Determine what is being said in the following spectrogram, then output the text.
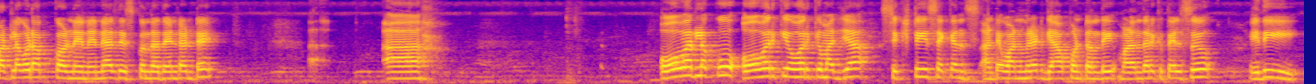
పట్ల కూడా కొన్ని నిర్ణయాలు తీసుకుంది. అదేంటంటే ఓవర్లకు ఓవర్కి ఓవర్కి మధ్య సిక్స్టీ సెకండ్స్ అంటే వన్ మినిట్ గ్యాప్ ఉంటుంది. మనందరికీ తెలుసు ఇది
